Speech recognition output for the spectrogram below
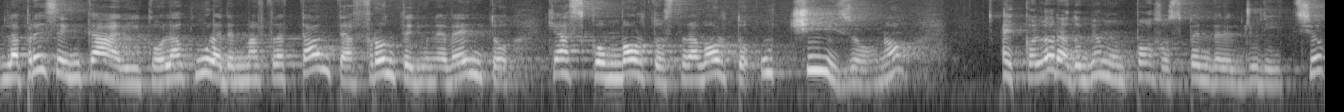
la, presa in carico, la cura del maltrattante a fronte di un evento che ha sconvolto, stravolto, ucciso, no? Ecco, allora dobbiamo un po' sospendere il giudizio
